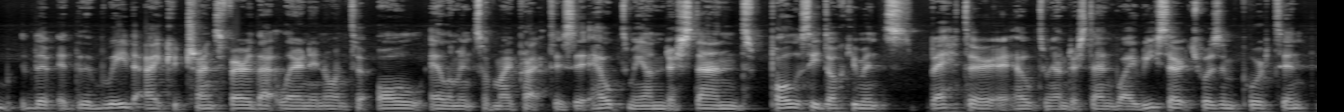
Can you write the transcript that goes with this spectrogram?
the the way that I could transfer that learning onto all elements of my practice, it helped me understand policy documents better. It helped me understand why research was important,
